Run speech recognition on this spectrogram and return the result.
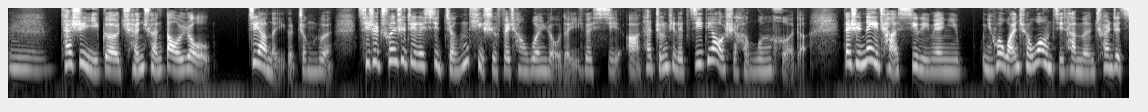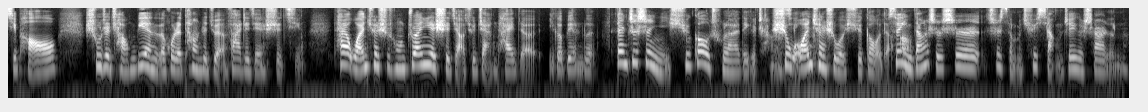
嗯他是一个拳拳到肉这样的一个争论。其实《春逝》这个戏整体是非常温柔的一个戏啊，它整体的基调是很温和的。但是那场戏里面你，你会完全忘记他们穿着旗袍、梳着长辫子或者烫着卷发这件事情，它完全是从专业视角去展开的一个辩论，但这是你虚构出来的一个场景，是我完全是我虚构的。啊所以你当时是是怎么去想这个事儿的呢？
